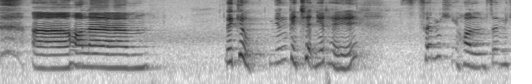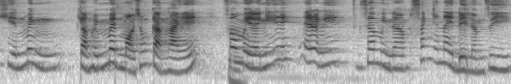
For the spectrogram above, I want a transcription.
à, hoặc là đấy kiểu những cái chuyện như thế dẫn hoặc dẫn khiến mình cảm thấy mệt mỏi trong cả ngày ấy sau ừ. mình lại nghĩ em lại nghĩ thực ra mình làm sách như này để làm gì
